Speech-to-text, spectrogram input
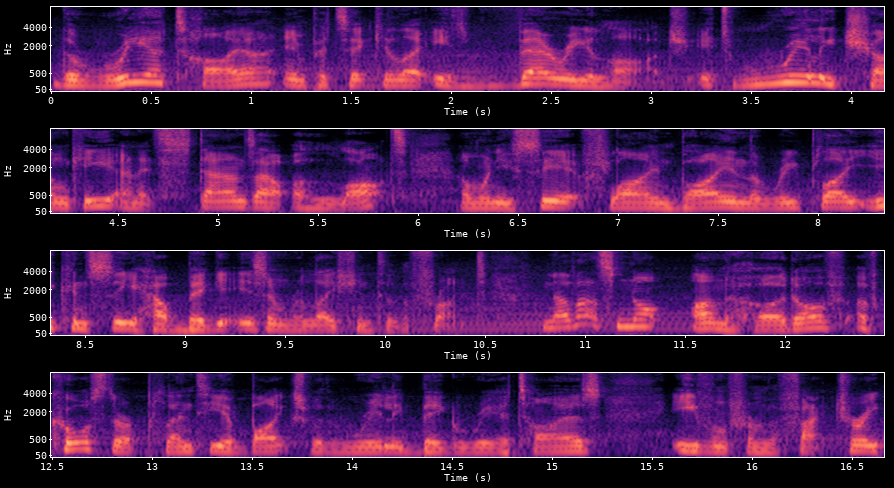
the rear tyre in particular is very large. It's really chunky and it stands out a lot, and when you see it flying by in the replay, you can see how big it is in relation to the front. Now that's not unheard of, of course there are plenty of bikes with really big rear tyres, even from the factory,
